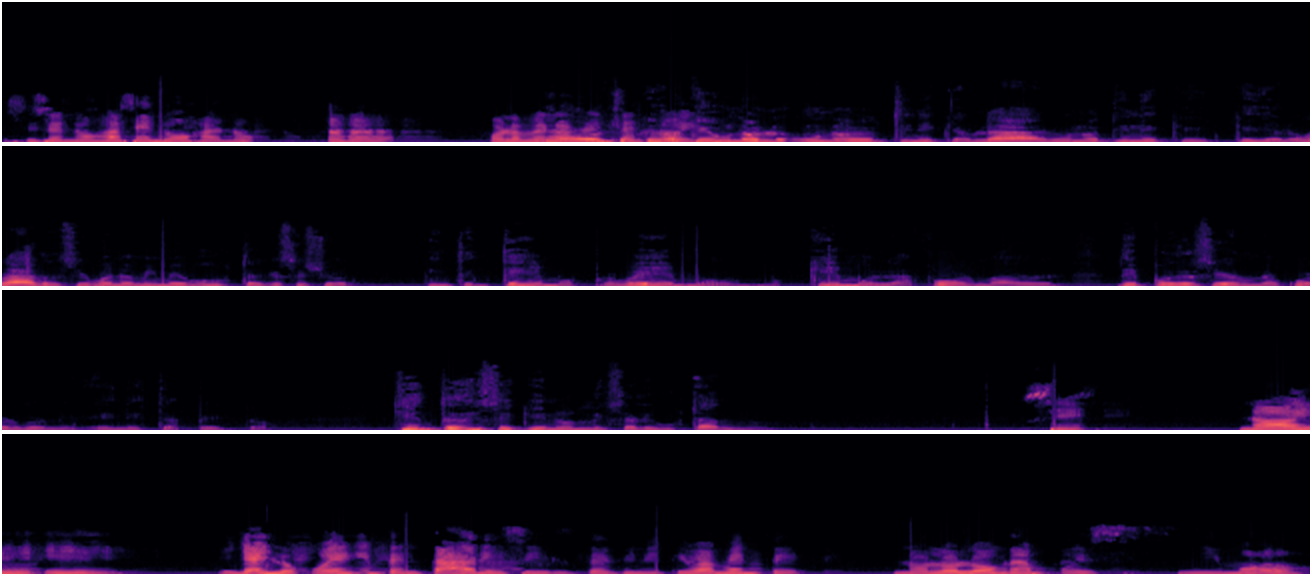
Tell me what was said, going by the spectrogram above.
si se enoja, se enoja, ¿no? Por lo menos no, yo creo que uno, uno tiene que hablar, uno tiene que, que dialogar, decir, bueno, a mí me gusta, qué sé yo, intentemos, probemos, busquemos la forma de poder llegar a un acuerdo en, este aspecto. ¿Quién te dice que no le sale gustando? Sí. No, y, y, ya, y lo pueden inventar, y si definitivamente no lo logran, pues ni modo.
